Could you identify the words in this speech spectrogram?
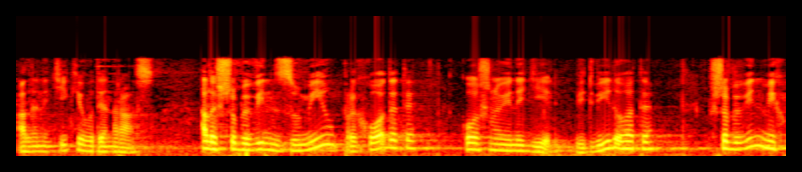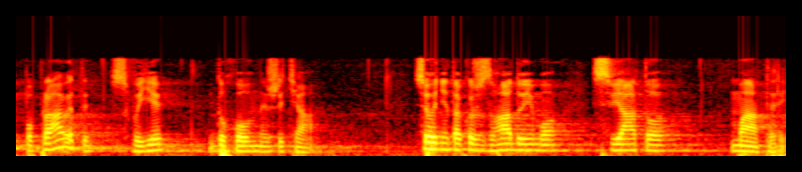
але не тільки один раз, але щоб він зумів приходити кожної неділі, відвідувати, щоб він міг поправити своє духовне життя. Сьогодні також згадуємо свято Матері.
